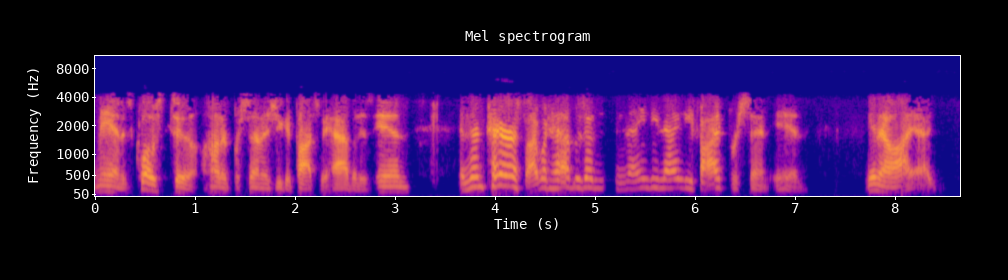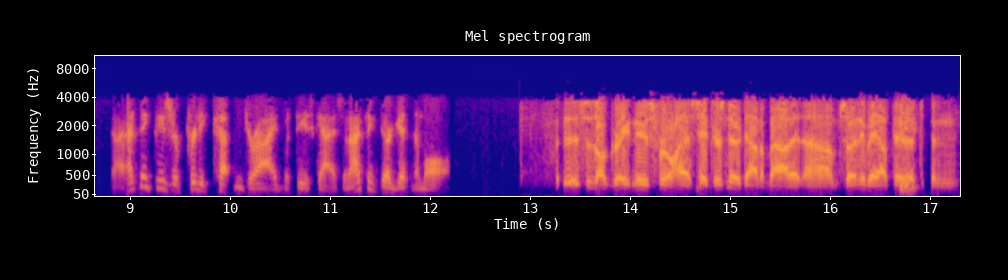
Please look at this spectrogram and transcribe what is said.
man, as close to 100% as you could possibly have it is in. And then Paris, I would have as a 90, 95% in. You know, I, I think these are pretty cut and dried with these guys, and I think they're getting them all. This is all great news for Ohio State. There's no doubt about it. Um, so anybody out there that's been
